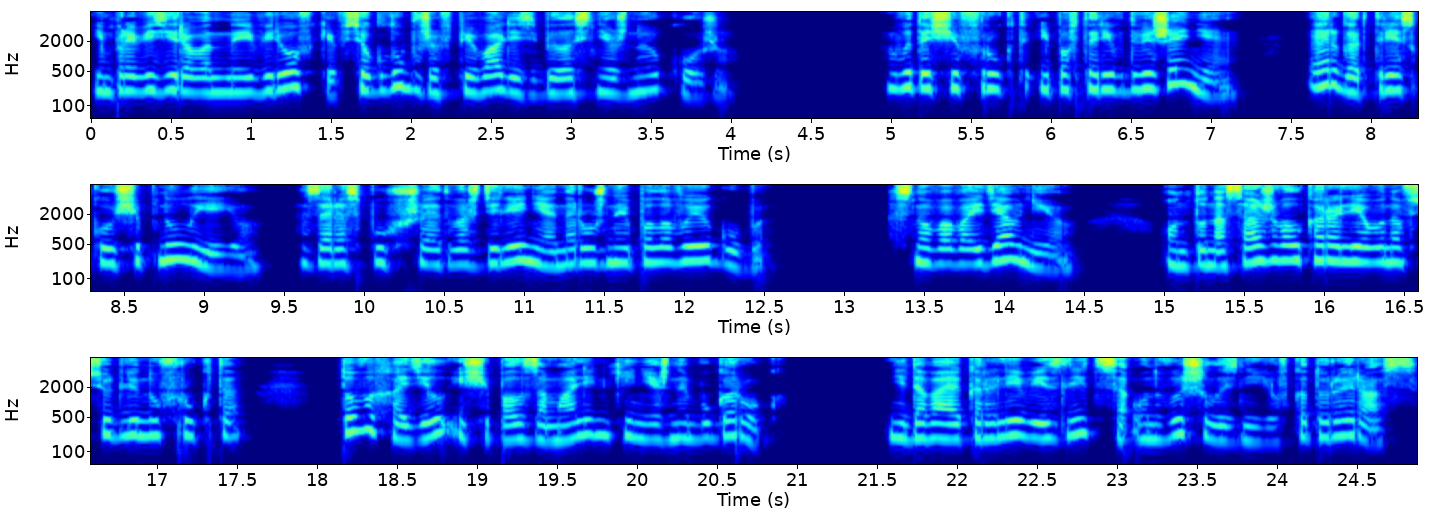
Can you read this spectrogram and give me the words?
Импровизированные веревки все глубже впивались в белоснежную кожу. Вытащив фрукт и повторив движение, Эргард резко ущипнул ее за распухшие от вожделения наружные половые губы. Снова войдя в нее, он то насаживал королеву на всю длину фрукта, то выходил и щипал за маленький нежный бугорок. Не давая королеве излиться, он вышел из нее в который раз,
